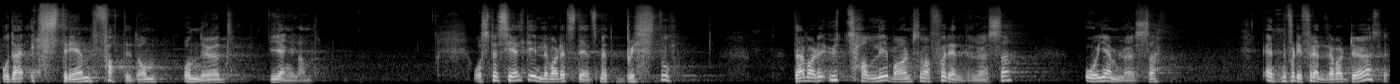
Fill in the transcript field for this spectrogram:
og Det er ekstrem fattigdom og nød i England. Og Spesielt ille var det et sted som het Bristol. Der var det utallige barn som var foreldreløse og hjemløse. Enten fordi foreldre var døde,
